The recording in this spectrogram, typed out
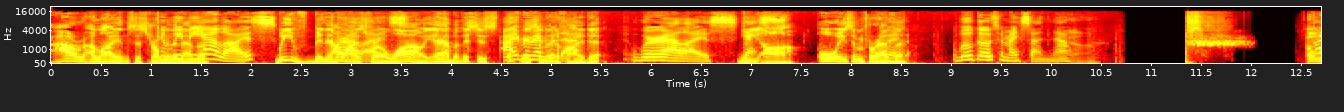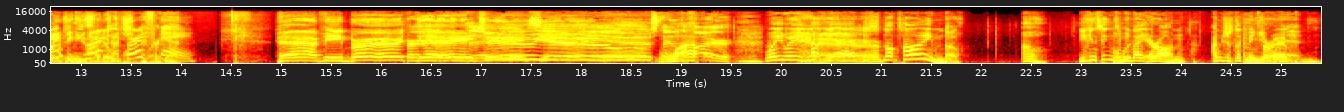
Our alliance is stronger Can we than be ever. allies? We've been allies, for a while, yeah, but this is I definitely remember solidified that. it. We're allies. We Yes. are always and forever. Good. We'll go to my son now. Oh Guys, wait, it's you need to Martyn's. I forget. birthday. Happy birthday, to you. Stand What? in the fire. Wait, wait, not yet. It's not time. Oh, oh. You can sing to me what- later on. I'm just I looking mean, for you're a. red.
